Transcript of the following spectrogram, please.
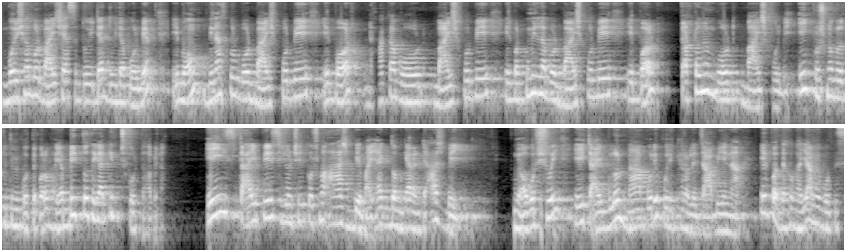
বরিশাল বোর্ড বাইশে আছে দুইটা দুইটা পড়বে এবং দিনাজপুর বোর্ড বাইশ পড়বে, এরপর ঢাকা বোর্ড বাইশ পড়বে, এরপর কুমিল্লা বোর্ড বাইশ পড়বে, এরপর চট্টগ্রাম বোর্ড বাইশ পড়বে। এই প্রশ্নগুলো যদি তুমি করতে পারো ভাইয়া, বৃত্ত থেকে আর কিচ্ছু করতে হবে না। এই টাইপের সৃজনশীল প্রশ্ন আসবে ভাই, একদম গ্যারান্টি আসবেই। তুমি অবশ্যই এই টাইপগুলো না পড়ে পরীক্ষার হলে যাবে না। এরপর দেখো ভাইয়া, আমি বলতেছি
